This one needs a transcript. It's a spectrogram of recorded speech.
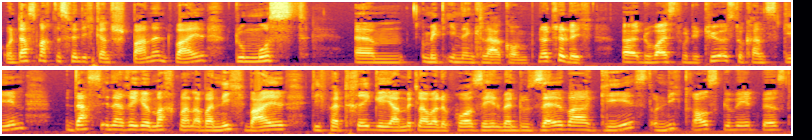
Und das macht es, finde ich, ganz spannend, weil du musst ähm, mit ihnen klarkommt. Natürlich, äh, du weißt, wo die Tür ist, du kannst gehen. Das in der Regel macht man aber nicht, weil die Verträge ja mittlerweile vorsehen, wenn du selber gehst und nicht rausgewählt bist,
